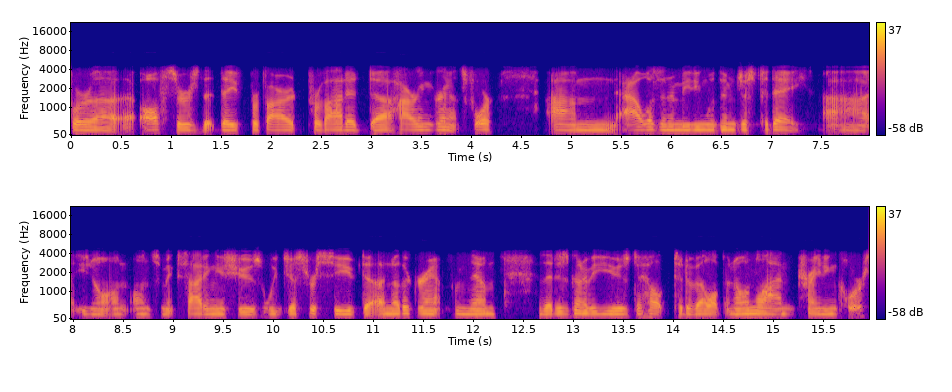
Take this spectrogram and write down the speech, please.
for uh, officers that they've provide, provided uh, hiring grants for. Um, I was in a meeting with them just today, uh, you know, on, on some exciting issues. We just received another grant from them that is going to be used to help to develop an online training course.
